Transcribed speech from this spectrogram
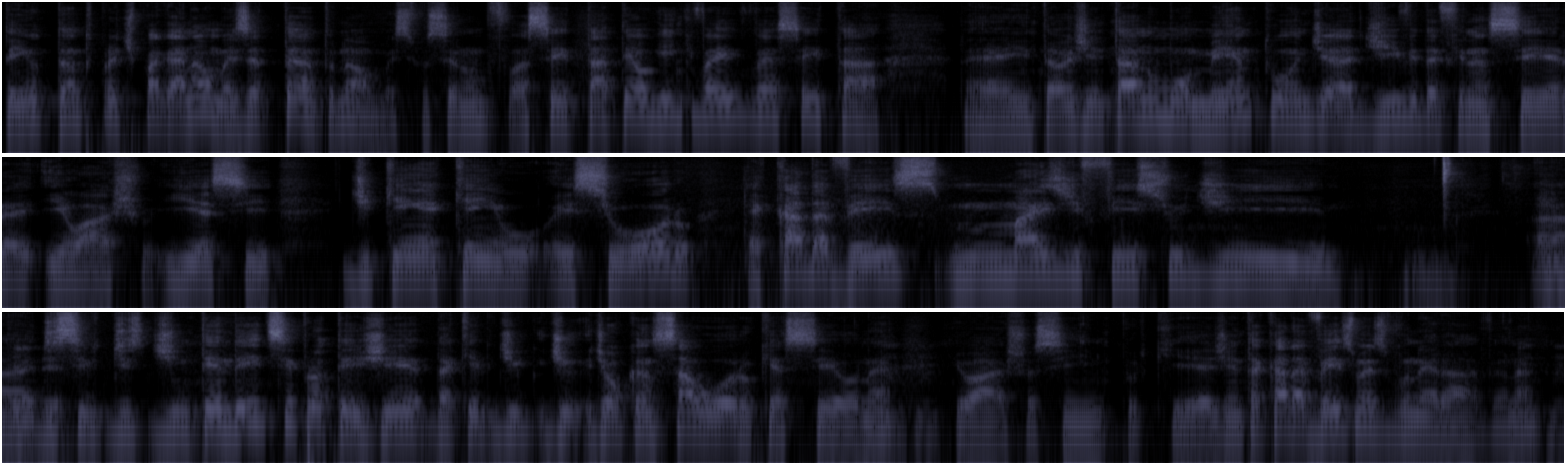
tenho tanto para te pagar. Não, mas é tanto. Não, mas se você não aceitar, tem alguém que vai, vai aceitar. É, então a gente está num momento onde a dívida financeira, eu acho, e esse de quem é quem, esse ouro, é cada vez mais difícil de Uh, de, se, de, de, entender e de se proteger daquele de, de, de, alcançar o ouro que é seu, né? Uhum. Eu acho assim, porque a gente está cada vez mais vulnerável, né? Uhum.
